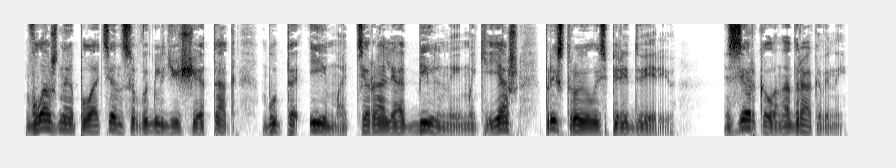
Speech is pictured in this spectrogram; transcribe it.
влажное полотенце, выглядящее так, будто им оттирали обильный макияж, пристроилось перед дверью. Зеркало над раковиной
